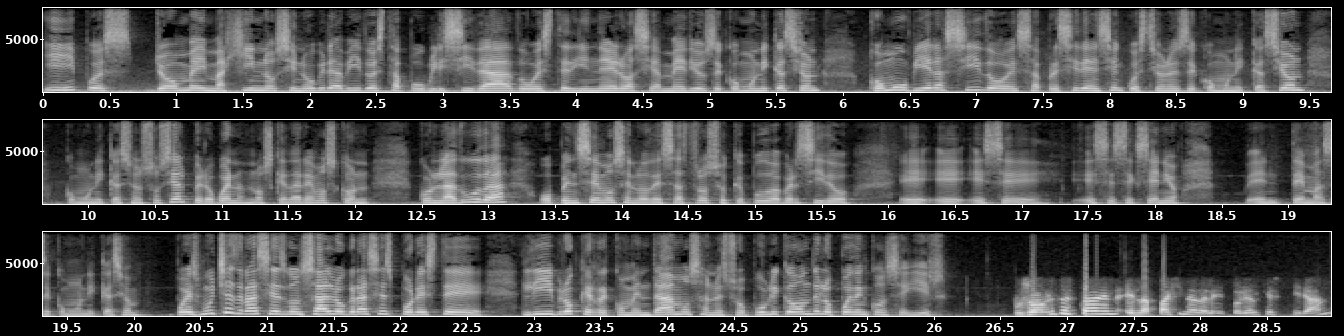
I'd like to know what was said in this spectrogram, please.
Y pues yo me imagino, si no hubiera habido esta publicidad o este dinero hacia medios de comunicación, cómo hubiera sido esa presidencia en cuestiones de comunicación comunicación social, pero bueno, nos quedaremos con, con la duda o pensemos en lo desastroso que pudo haber sido eh, eh, ese, ese sexenio en temas de comunicación. Pues muchas gracias, Gonzalo. Gracias por este libro que recomendamos a nuestro público. ¿Dónde lo pueden conseguir? Pues ahorita está en, la página de la editorial que es Tirán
